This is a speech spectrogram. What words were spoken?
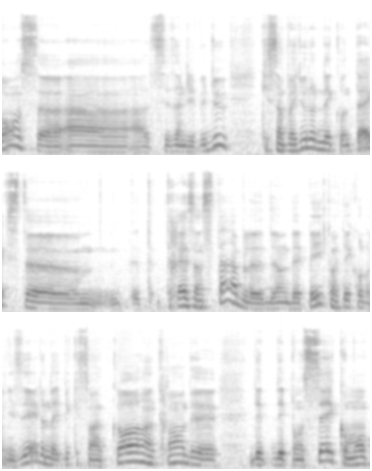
pense à, ces individus qui sont venus dans des contextes euh, très instables, dans des pays qui ont été colonisés, dans des pays qui sont encore en train de, penser comment,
